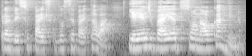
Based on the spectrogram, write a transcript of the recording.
para ver se o país que você vai estar tá lá. E aí vai adicionar o carrinho.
